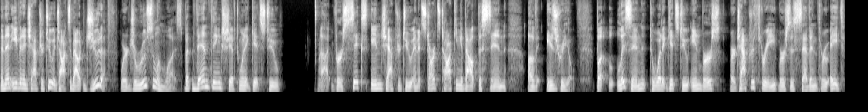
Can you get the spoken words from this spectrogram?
And then even in chapter 2, it talks about Judah, where Jerusalem was. But then things shift when it gets to uh, verse 6 in chapter 2, and it starts talking about the sin of Israel. But listen to what it gets to in verse or chapter 3, verses 7 through 8.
